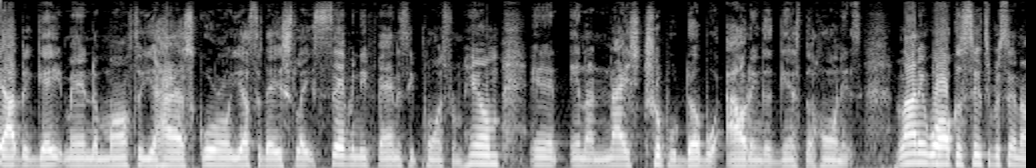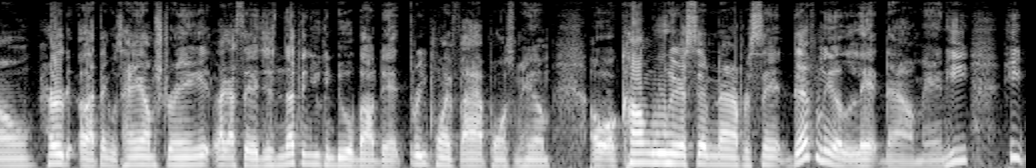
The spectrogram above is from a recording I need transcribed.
out the gate, man, the monster, your highest score on yesterday's slate, 70 fantasy points from him, and in a nice triple double outing against the Hornets. Lonnie Walker, 60% on. Hurt, uh, I think it was hamstring. It, like I said, just nothing you can do about that. 3.5 points from him. Oh, Kongwu here, 79%. Definitely a letdown, man. He he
